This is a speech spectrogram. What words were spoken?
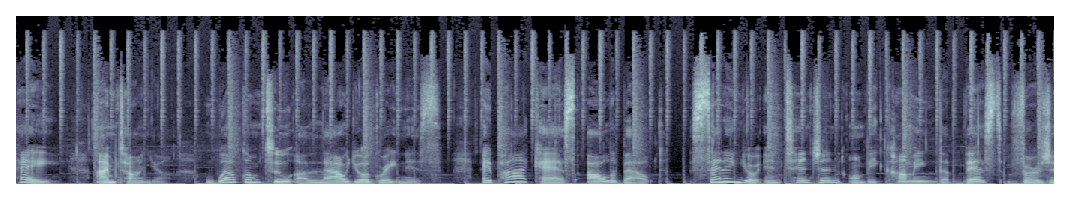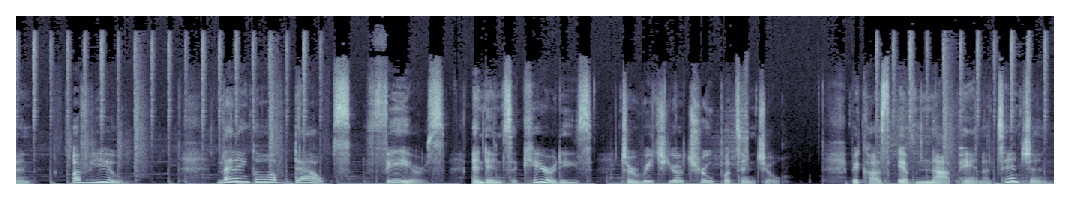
Hey, I'm Tonya. Welcome to Allow Your Greatness, a podcast all about setting your intention on becoming the best version of you, letting go of doubts, fears, and insecurities to reach your true potential. Because if not paying attention,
